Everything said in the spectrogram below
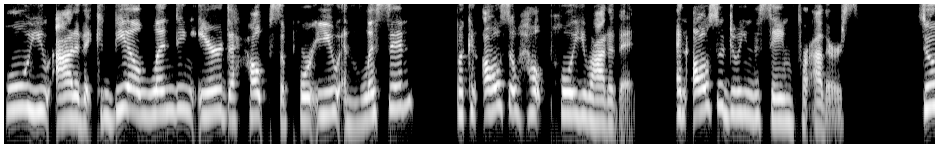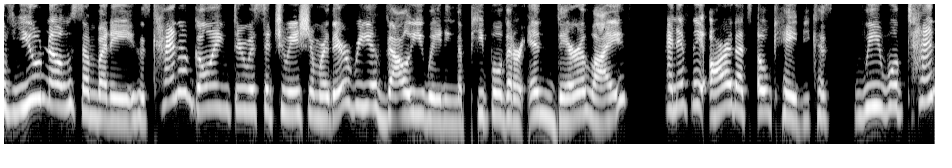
pull you out of it, can be a lending ear to help support you and listen, but can also help pull you out of it and also doing the same for others. So if you know somebody who's kind of going through a situation where they're reevaluating the people that are in their life, and if they are, that's okay because we will tend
